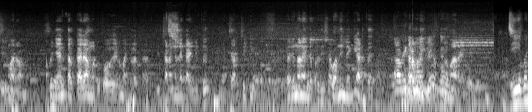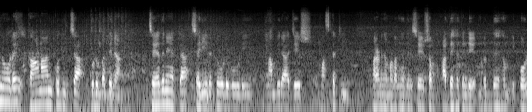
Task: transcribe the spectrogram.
തീരുമാനമാണ്. അപ്പോൾ ഞാൻ തൽക്കാലം അങ്ങോട്ട് പോവുകയാണ്. മറ്റുള്ള ചടങ്ങെല്ലാം കഴിഞ്ഞിട്ട് ചർച്ചയ്ക്ക് വരുമെന്നാണ് എന്റെ പ്രതീക്ഷ. വന്നില്ലെങ്കിൽ അടുത്ത നടപടി മാറേണ്ടി വരും. ജീവനോടെ കാണാൻ കൊതിച്ച കുടുംബത്തിന് ചേതനയറ്റ ശരീരത്തോടുകൂടി നമ്പി രാജേഷ് മസ്കറ്റിൽ മരണമടഞ്ഞതിന് ശേഷം അദ്ദേഹത്തിന്റെ മൃതദേഹം ഇപ്പോൾ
